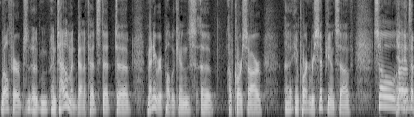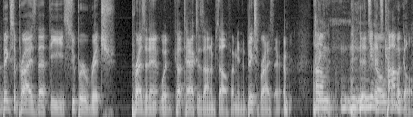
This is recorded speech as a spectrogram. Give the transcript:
welfare entitlement benefits that many Republicans, of course, are uh, important recipients of. So yeah, uh, it's a big surprise that the super rich president would cut taxes on himself. I mean, the big surprise there. like, um, it's, you know, it's comical.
